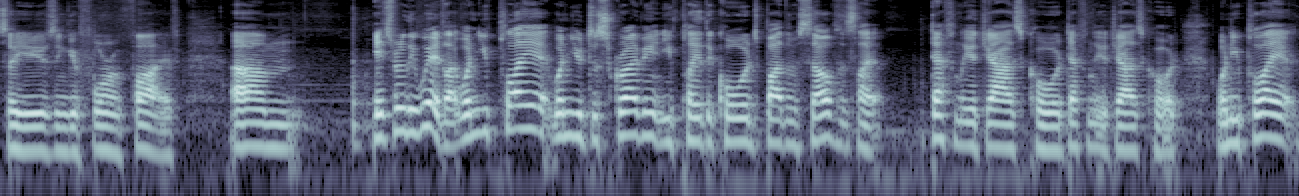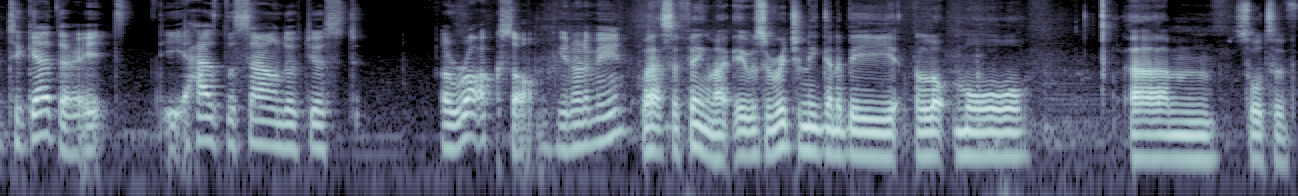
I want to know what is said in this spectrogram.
So you're using your four and five. Um, it's really weird. Like when you play it, when you're describing it, you play the chords by themselves. It's like definitely a jazz chord, definitely a jazz chord. When you play it together, it it has the sound of just a rock song. You know what I mean? Well, that's the thing. Like, it was originally going to be a lot more, um, sort of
